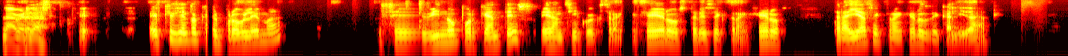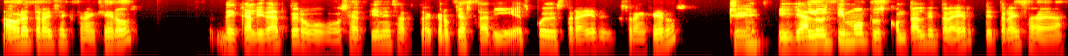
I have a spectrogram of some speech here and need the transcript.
la verdad. Es que siento que el problema se vino porque antes eran cinco extranjeros, tres extranjeros, traías extranjeros de calidad. Ahora traes extranjeros de calidad, pero, o sea, tienes hasta, creo que hasta 10 puedes traer extranjeros. Sí. Y ya lo último, pues con tal de traer, te traes a,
